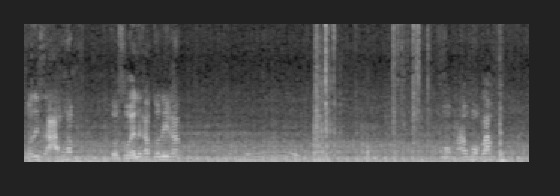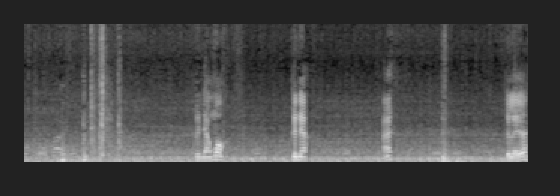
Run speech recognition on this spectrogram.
ตัวที่สามครับ ตัวสวยเลยครับตัวนี้ครับ หมอาหมกเราขึ้นยังหมอขึ้นยังฮะขึ้นเลยนะ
